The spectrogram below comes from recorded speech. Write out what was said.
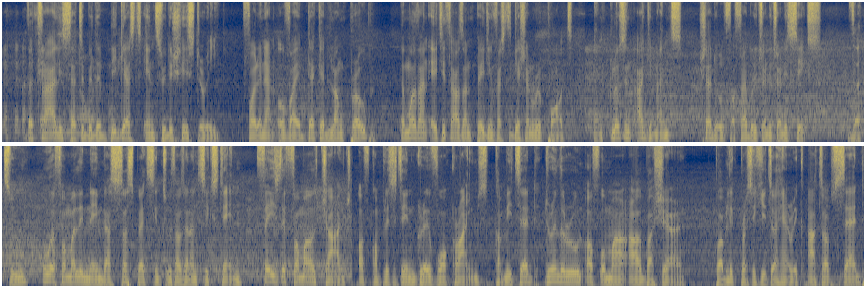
The trial is said to be the biggest in Swedish history, following an over a decade-long probe, a more than 80,000-page investigation report, and closing arguments scheduled for February 2026. The two, who were formally named as suspects in 2016, faced a formal charge of complicity in grave war crimes committed during the rule of Omar al-Bashir, Public prosecutor Henrik Artorp said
